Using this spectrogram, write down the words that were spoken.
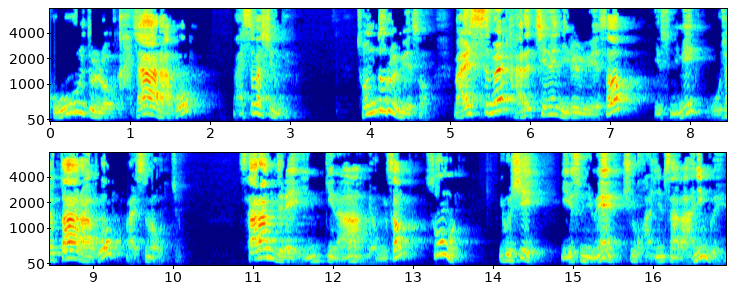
고을들로 가자라고 말씀하시는 거예요. 전도를 위해서 말씀을 가르치는 일을 위해서 예수님이 오셨다라고 말씀하고 있죠. 사람들의 인기나 명성, 소문 이것이 예수님의 주 관심사가 아닌 거예요.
